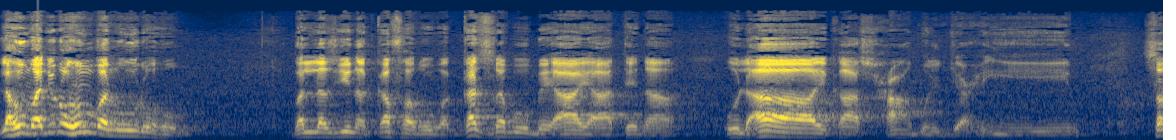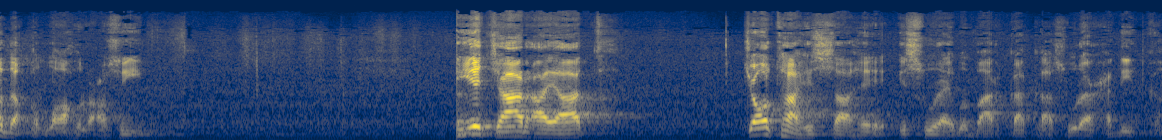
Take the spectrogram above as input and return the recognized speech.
लहुम अजरुहुम व नूरुहुम। वल्लजीन कफरू व कज़्ज़बू बिआयातिना उलाइका अस्हाबुल जहीम। सदक़ल्लाहुल अज़ीम। ये चार आयात चौथा हिस्सा है इस सूरह मुबारका का, सूरह हदीद का।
